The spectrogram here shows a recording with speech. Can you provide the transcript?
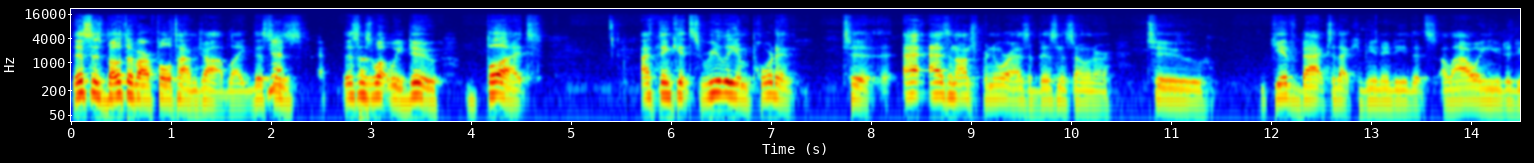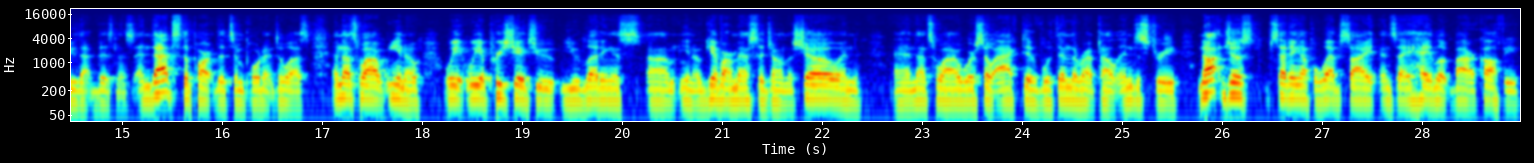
this is both of our full-time job like this Yeah. is this is what we do but i think it's really important to as an entrepreneur as a business owner to give back to that community that's allowing you to do that business. And that's the part that's important to us. And that's why you know we we appreciate you you letting us um, you know give our message on the show. And and that's why we're so active within the reptile industry not just setting up a website and say hey look buy our coffee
